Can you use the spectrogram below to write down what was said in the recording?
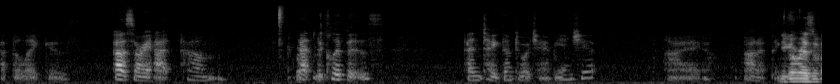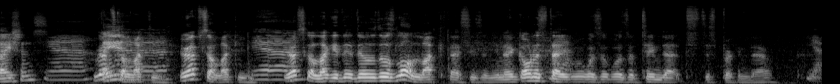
at the Lakers? Uh, sorry, at um, at the Clippers, and take them to a championship? I I don't think. You got so. reservations? Yeah. Raps got Yeah. lucky. The Raps got lucky. Yeah. The Raps got lucky. There, there, was, there was a lot of luck that season. You know, Golden State was was a team that's just broken down. Yeah.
